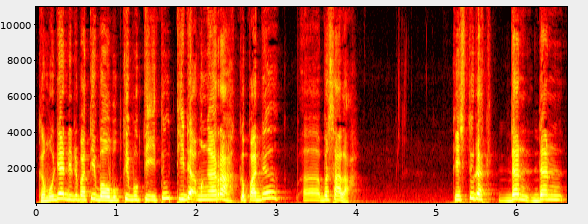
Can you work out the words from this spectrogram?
Kemudian didapati bahawa bukti-bukti itu tidak mengarah kepada uh, bersalah. Kes itu dah dan dan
